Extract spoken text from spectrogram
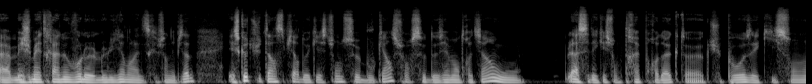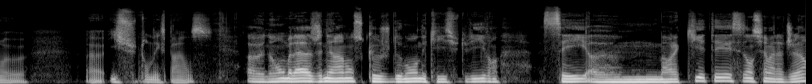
Euh, mais je mettrai à nouveau le, le lien dans la description de l'épisode. Est-ce que tu t'inspires de questions de ce bouquin sur ce deuxième entretien ou là, c'est des questions très product que tu poses et qui sont issues de ton expérience? Non, mais là, généralement, ce que je demande et qui est issu du livre, c'est voilà, qui étaient ces anciens managers,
